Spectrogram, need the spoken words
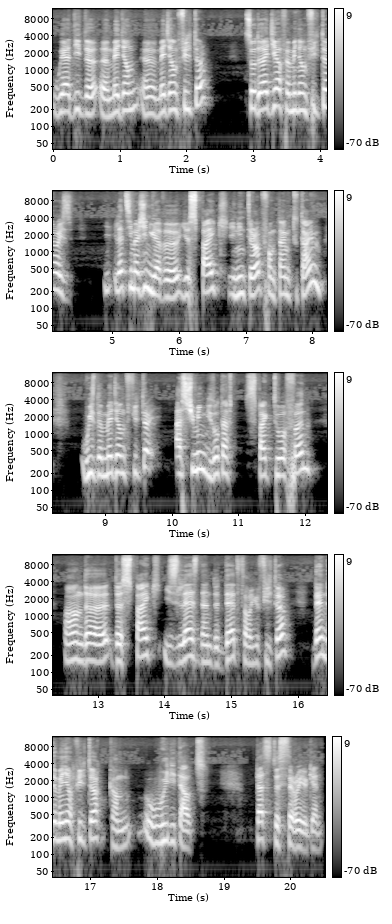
we added a, a median, a median filter. So the idea of a median filter is, let's imagine you have a, a spike in interrupt from time to time. With the median filter, assuming you don't have spike too often, and uh, the spike is less than the depth of your filter, then the median filter can weed it out. That's the theory again.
